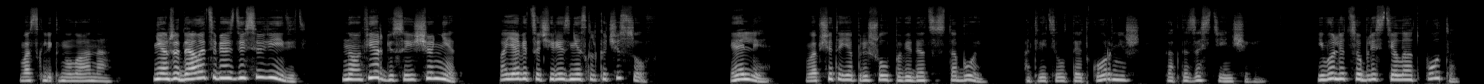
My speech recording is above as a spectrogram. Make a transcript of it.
— воскликнула она. «Не ожидала тебя здесь увидеть. Но Фергюса еще нет. Появится через несколько часов». «Элли, вообще-то я пришел повидаться с тобой», — ответил Тед Корниш как-то застенчиво. Его лицо блестело от пота,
